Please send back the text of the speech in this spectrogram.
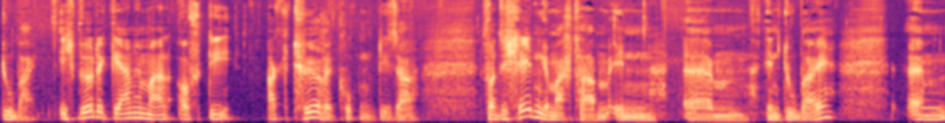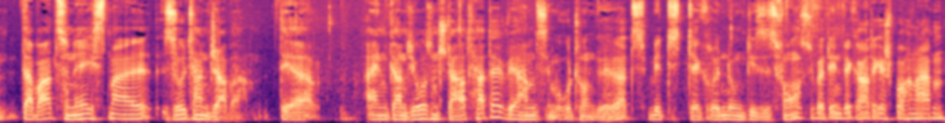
Dubai. Ich würde gerne mal auf die Akteure gucken, die da von sich reden gemacht haben in, ähm, in Dubai. Ähm, da war zunächst mal Sultan Jabba, der einen grandiosen Start hatte. Wir haben es im O-Ton gehört mit der Gründung dieses Fonds, über den wir gerade gesprochen haben,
